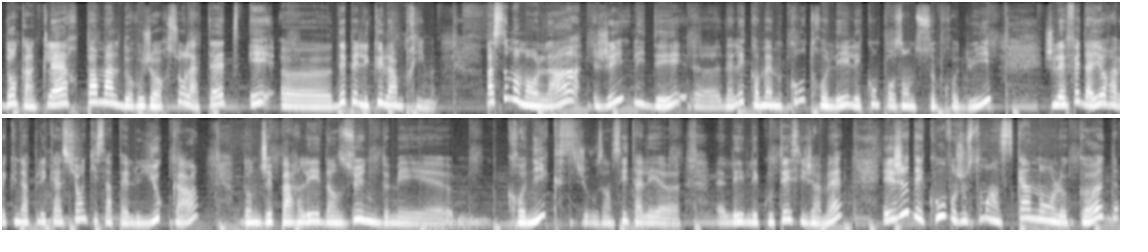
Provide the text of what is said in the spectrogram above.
donc un clair, pas mal de rougeur sur la tête et des pellicules imprimes. À ce moment-là, j'ai eu l'idée euh, d'aller quand même contrôler les composants de ce produit. Je l'ai fait d'ailleurs avec une application qui s'appelle Yuka, dont j'ai parlé dans une de mes euh, chroniques. Je vous incite à aller euh, l'écouter si jamais. Et je découvre justement en scannant le code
